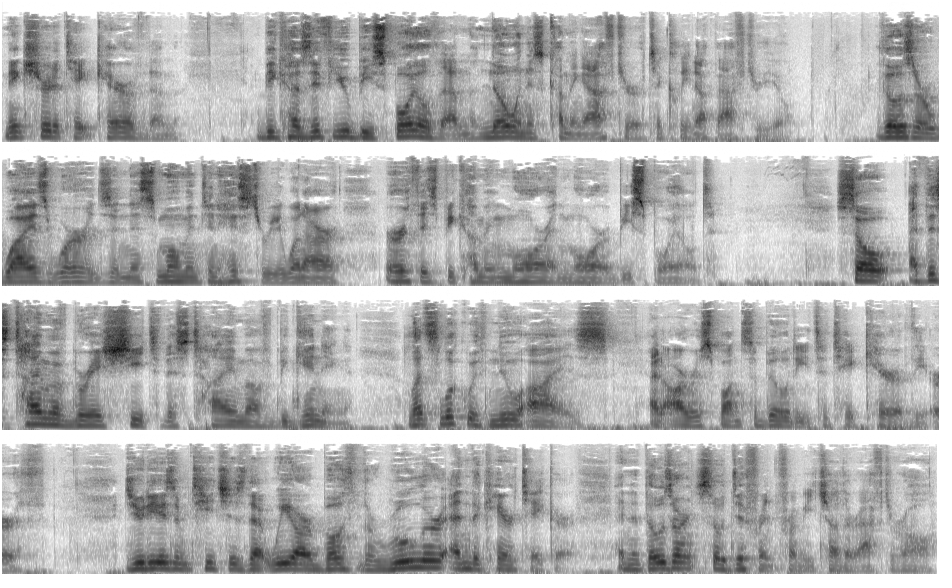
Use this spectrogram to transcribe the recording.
Make sure to take care of them, because if you bespoil them, no one is coming after to clean up after you. Those are wise words in this moment in history when our earth is becoming more and more bespoiled. So, at this time of Bereshit, this time of beginning, let's look with new eyes at our responsibility to take care of the earth. Judaism teaches that we are both the ruler and the caretaker, and that those aren't so different from each other after all.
